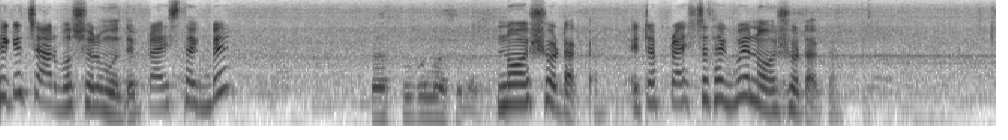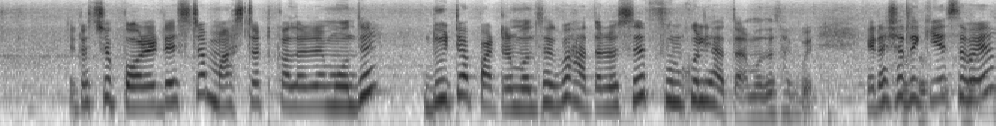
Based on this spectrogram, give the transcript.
থেকে চার বছরের মধ্যে। প্রাইস থাকবে নয়শো টাকা। এটা প্রাইসটা থাকবে নয়শো টাকা। এটা হচ্ছে পরের ড্রেসটা মাস্টার্ড কালারের মধ্যে। দুইটা পার্টের মধ্যে থাকবে হাতার হচ্ছে ফুলকুলি হাতার মধ্যে থাকবে। এটার সাথে কি আছে ভাইয়া?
